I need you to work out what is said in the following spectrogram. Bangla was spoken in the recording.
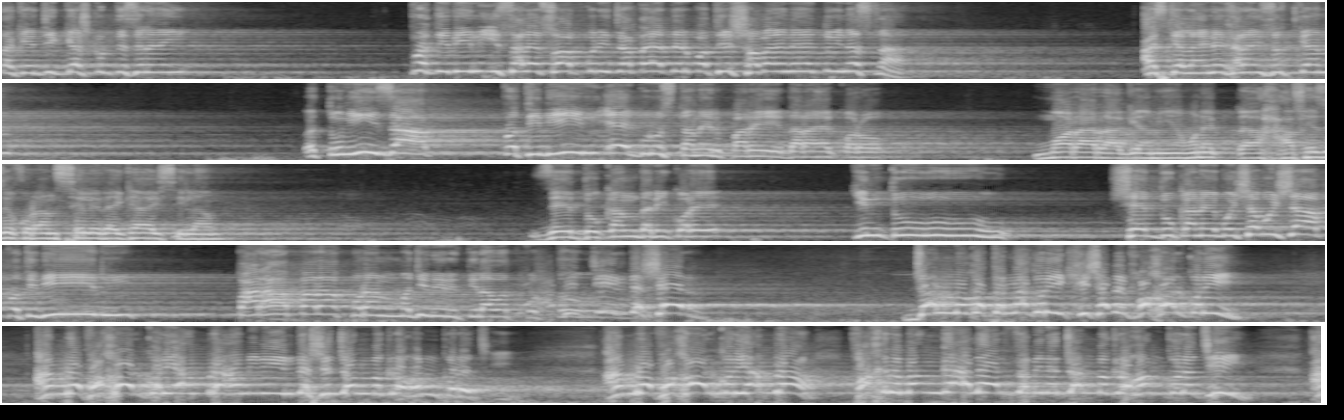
তাকে জিজ্ঞাসা করতেছে নাই। প্রতিদিন ইসালে সব করি যাতায়াতের পথে সবাই নেয় তুই নাস না আজকে লাইনে খারাইছ কেন? তুমি যা প্রতিদিন এ গুরুস্থানের পারে দাঁড়ায় করো। মরার আগে আমি এমন একটা হাফেজে কোরআন ছেলে রেখে আইছিলাম। যে দোকানদারি করে, কিন্তু সে দোকানে বৈশা বৈশা প্রতিদিন পাড়া পাড়া কোরআন মজিদের তিলাওয়াত করত। দেশের জন্মগত নাগরিক হিসাবে ফখর করি। আমরা ফখর করি, আমরা আমিনীর দেশে জন্মগ্রহণ করেছি। আমরা ফখর করি, আমরা ফখর বাঙ্গালের জমিনে জন্মগ্রহণ করেছি।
